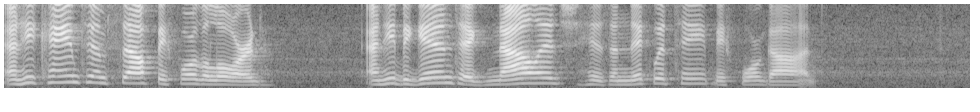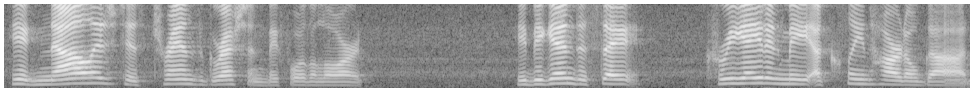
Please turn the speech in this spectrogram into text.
And he came to himself before the Lord, and he began to acknowledge his iniquity before God. He acknowledged his transgression before the Lord. He began to say, Create in me a clean heart, O God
